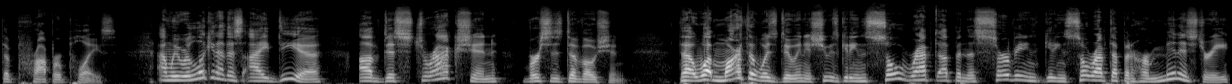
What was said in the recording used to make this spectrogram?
the proper place. And we were looking at this idea of distraction versus devotion. That what Martha was doing is she was getting so wrapped up in the serving, getting so wrapped up in her ministry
